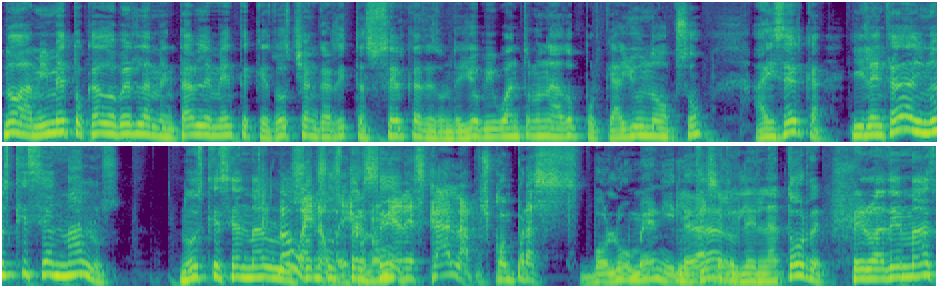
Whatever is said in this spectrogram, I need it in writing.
No, a mí me ha tocado ver lamentablemente que dos changarritas cerca de donde yo vivo han tronado porque hay un Oxxo ahí cerca. Y la entrada, y no es que sean malos, no es que sean malos No, los bueno, economía de escala, pues compras volumen y le das claro, el- en la torre. Pero además,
